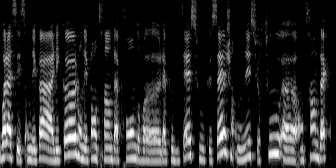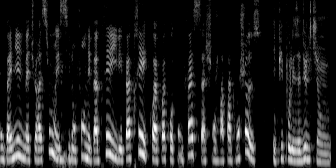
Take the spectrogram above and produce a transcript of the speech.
voilà, c'est, on n'est pas à l'école, on n'est pas en train d'apprendre la politesse ou que sais-je, on est surtout en train d'accompagner une maturation. Et mmh. si l'enfant n'est pas prêt, il n'est pas prêt, quoi, quoi quoi qu'on fasse, ça changera pas grand-chose. Et puis pour les adultes qui, ont,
